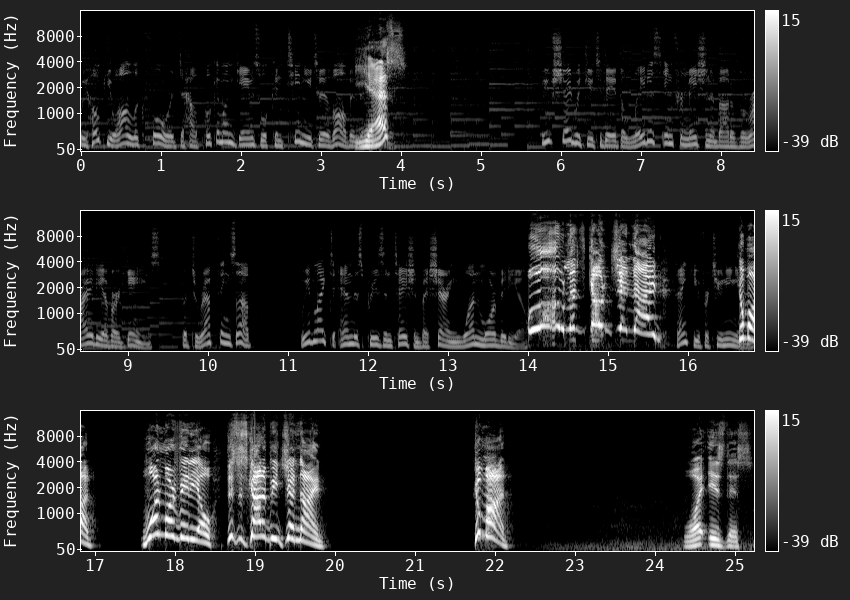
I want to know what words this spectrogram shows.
We hope you all look forward to how Pokemon games will continue to evolve in the Yes? future. We've shared with you today the latest information about a variety of our games, but to wrap things up, we'd like to end this presentation by sharing one more video. Oh, let's go, Gen 9! Thank you for tuning in. Come on. One more video. This has got to be Gen 9. Come on. What is this?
